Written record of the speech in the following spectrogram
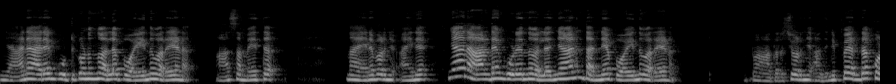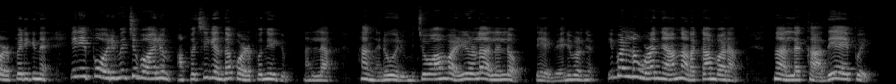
ഞാൻ ആരെയും കൂട്ടിക്കൊണ്ടൊന്നും അല്ല പോയെന്ന് പറയണം. ആ സമയത്ത് നയന പറഞ്ഞു അതിന് ഞാൻ ആരുടെയും കൂടെ ഒന്നും അല്ല ഞാനും തന്നെ പോയെന്ന് പറയണം. അപ്പൊ ആദർശ് പറഞ്ഞു അതിനിപ്പോ എന്താ കുഴപ്പമിരിക്കുന്നത് ഇനിയിപ്പോ ഒരുമിച്ച് പോയാലും അപ്പച്ചിക്ക് എന്താ കുഴപ്പമെന്ന് ചോദിക്കും. അല്ല അങ്ങനെ ഒരുമിച്ച് പോകാൻ വഴിയുള്ളതല്ലോ ദേവേനി പറഞ്ഞു ഇവളുടെ കൂടെ ഞാൻ നടക്കാൻ പോരാം. നല്ല കഥയായിപ്പോയി.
